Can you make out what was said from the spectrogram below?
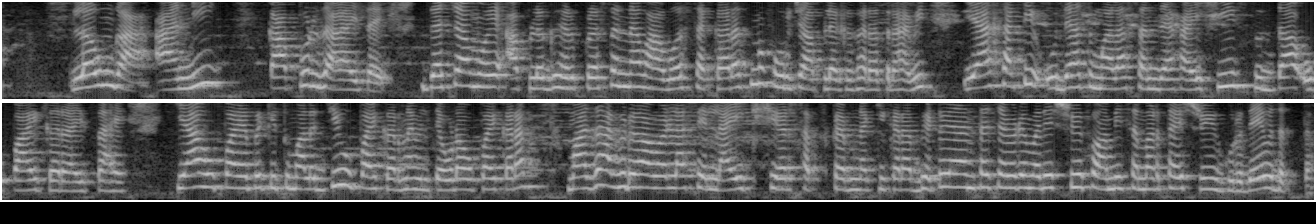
लवंगा आणि कापूर जाळायचा आहे. ज्याच्यामुळे आपलं घर प्रसन्न व्हावं सकारात्मक ऊर्जा आपल्या घरात राहावी यासाठी उद्या तुम्हाला संध्याकाळी ही सुद्धा उपाय करायचा आहे. या उपायापैकी तुम्हाला जे उपाय करणं होईल तेवढा उपाय करा. माझा हा व्हिडिओ आवडला असेल लाईक शेअर सबस्क्राईब नक्की करा. भेटूया नंतरच्या व्हिडिओमध्ये. श्री स्वामी समर्थ आहे श्री गुरुदेव दत्त.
